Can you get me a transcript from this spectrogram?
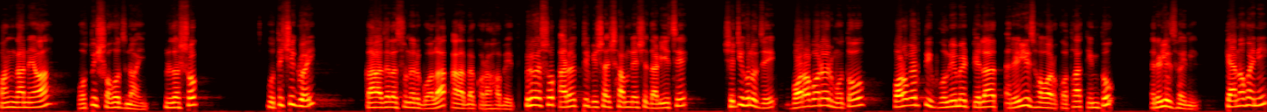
পাঙ্গা নেওয়া অতি সহজ নয়। প্রিয় দর্শক, অতি শীঘ্রই কারাজেলাসনের গলা আলাদা করা হবে। প্রিয় দর্শক, আরও একটি বিষয় সামনে এসে দাঁড়িয়েছে। সেটি হলো যে, বরাবরের মতো পরবর্তী ভলিউমের ট্রেলার রিলিজ হওয়ার কথা কিন্তু রিলিজ হয়নি। কেন হয়নি?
